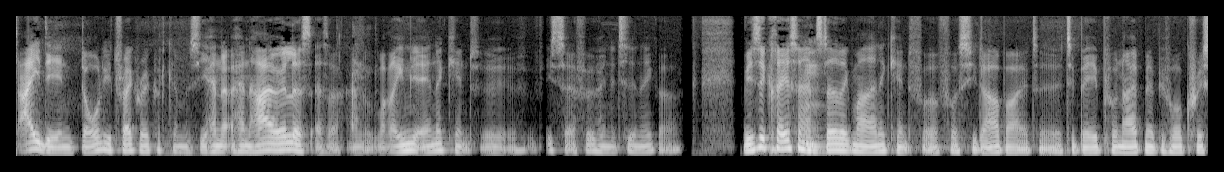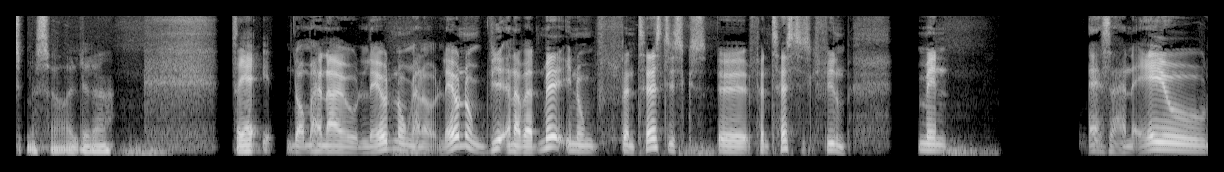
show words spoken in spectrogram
Nej, det er en dårlig track record, kan man sige. Han, han har jo ellers, altså, han var rimelig anerkendt, øh, især før han i tiden, ikke? Og visse kredse er han mm. stadigvæk meget anerkendt for, for sit arbejde øh, tilbage på Nightmare Before Christmas og alt det der. Så jeg... Nå, men han har jo lavet nogle, han har jo lavet nogle, han har været med i nogle fantastiske, øh, fantastiske film, men altså, han er jo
